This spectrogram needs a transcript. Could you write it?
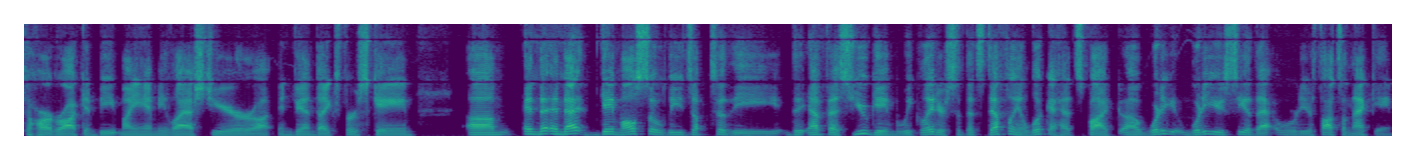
to Hard Rock and beat Miami last year uh, in Van Dyke's first game. Um, and th- and that game also leads up to the the FSU game a week later, so that's definitely a look ahead spot. Uh, what do you what do you see of that? What are your thoughts on that game?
